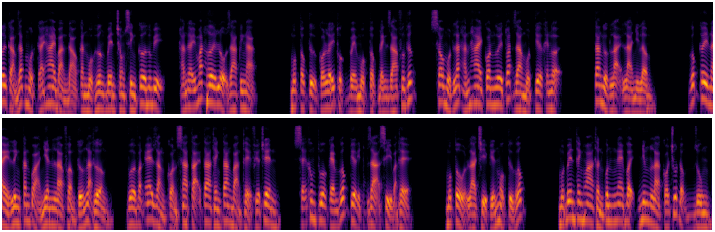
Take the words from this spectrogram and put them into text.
hơi cảm giác một cái hai bản đảo căn một hương bên trong sinh cơ hương vị, hắn ấy mắt hơi lộ ra kinh ngạc. Một tộc tự có lấy thuộc về một tộc đánh giá phương thức, sau một lát hắn hai con ngươi toát ra một tia khen ngợi. Ta ngược lại là nhìn lầm. Gốc cây này linh căn quả nhiên là phẩm tướng lạ thường, vừa vặn e rằng còn xa tại ta thanh tăng bản thể phía trên, sẽ không thua kém gốc kia ít dạ xỉ bản thể. Một tổ là chỉ kiến một từ gốc. Một bên thanh hoa thần quân nghe vậy nhưng là có chút động dùng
